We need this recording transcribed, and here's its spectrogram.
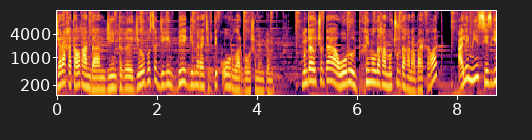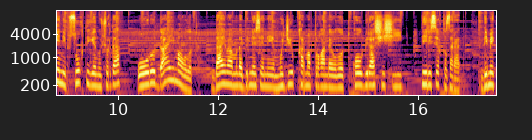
жаракат алгандан жыйынтыгы же болбосо дегенеративдик оорулар болушу мүмкүн. Мындай учурда оору кыймылдаган учурда гана байкалат ал эми сезгенип суук тийген учурда оору дайыма болот. Дайыма мындай бир нерсени мыжыып кармап тургандай болот кол бир аз шишийт териси кызарат. Демек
